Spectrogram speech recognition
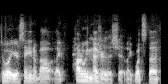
to what you're saying about like, how do we measure this shit? Like, what's the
